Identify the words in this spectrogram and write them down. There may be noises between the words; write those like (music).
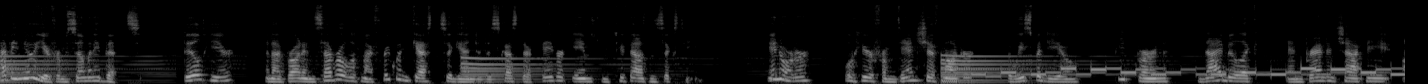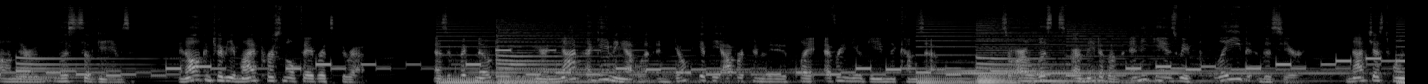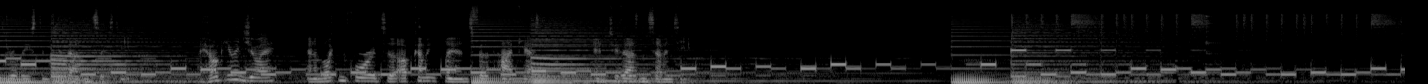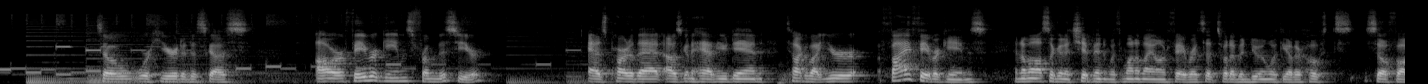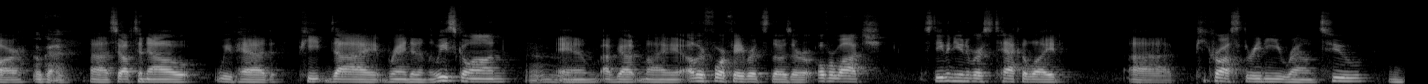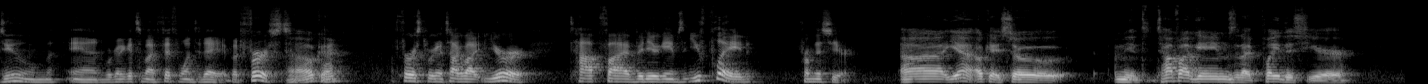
Happy New Year from So Many Bits. Bill here, and I've brought in several of my frequent guests again to discuss their favorite games from 2016. In order, we'll hear from Dan Schiffmacher, Luis Badillo, Pete Byrne, Di Billick, and Brandon Shockney on their lists of games, and I'll contribute my personal favorites throughout. As a quick note, we are not a gaming outlet and don't get the opportunity to play every new game that comes out. So our lists are made up of any games we've played this year, not just ones released in 2016. I hope you enjoy, and I'm looking forward to the upcoming plans for the podcast in 2017. So, we're here to discuss our favorite games from this year. As part of that, I was going to have you, Dan, talk about your five favorite games, and I'm also going to chip in with one of my own favorites. That's what I've been doing with the other hosts so far. Okay. Uh, so, up to now, we've had Pete, Di, Brandon, and Luis go on. And I've got my other four favorites. Those are Overwatch, Steven Universe, Attack the Light, uh, Picross 3D Round 2, Doom, and we're going to get to my fifth one today. But first, Uh, okay. first we're going to talk about your top five video games that you've played from this year. Uh, yeah. Okay. So, I mean, top five games that I've played this year.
